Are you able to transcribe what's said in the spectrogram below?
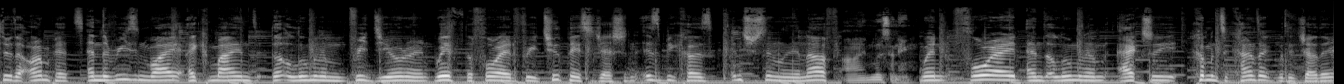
through the armpits. And the reason why I combined the aluminum free deodorant with the fluoride free toothpaste suggestion is because, interestingly enough, I'm listening. when fluoride and aluminum actually come into contact with each other,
